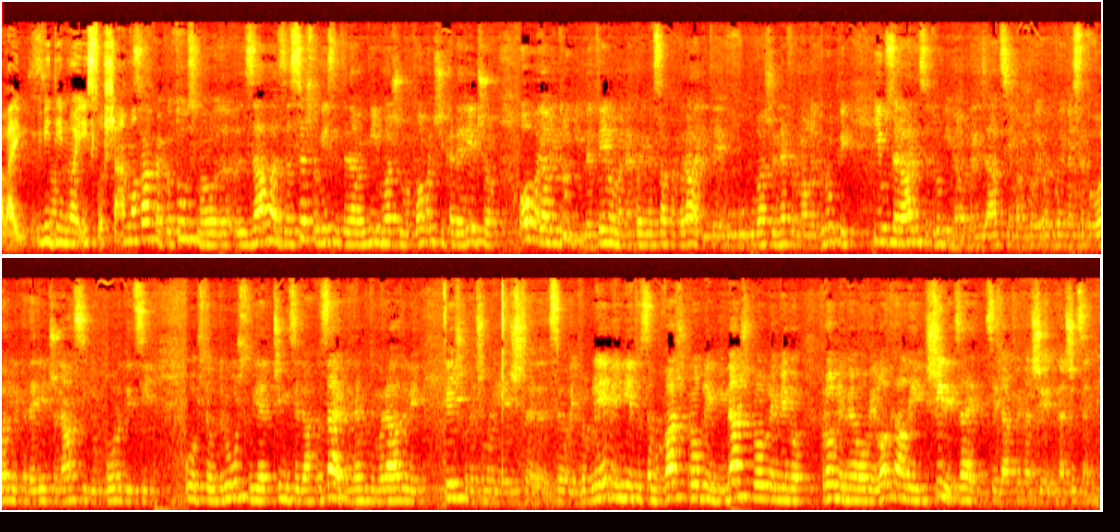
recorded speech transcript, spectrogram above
ovaj vidimo svakako. i slušamo. Svakako tu smo e, za vas za sve što mislite da vam mi možemo pomoći kada je riječ o ovoj ali drugim temama na kojima svakako radite u, u vašoj neformalnoj grupi i u saradnji sa drugim organizacijama koje, o kojima ste govorili kada je riječ o nasilju u porodici, uopšte u društvu, jer čini se da ako zajedno ne budemo radili, teško da ćemo riješiti sve ove probleme i nije to samo vaš problem i naš problem, nego problem je ove lokalne i šire zajednice, dakle, naše, naše zemlje.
